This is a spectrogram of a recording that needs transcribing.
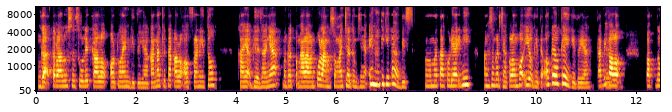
nggak terlalu sesulit kalau online gitu ya. Karena kita kalau offline itu kayak biasanya menurut pengalamanku langsung aja tuh misalnya, eh nanti kita habis uh, mata kuliah ini langsung kerja kelompok yuk gitu. Oke oke gitu ya. Tapi kalau waktu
